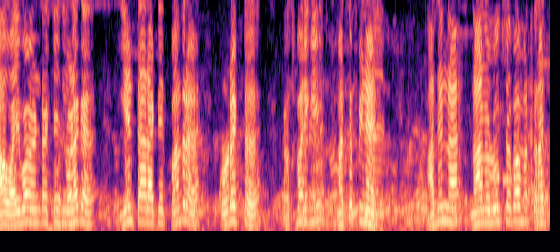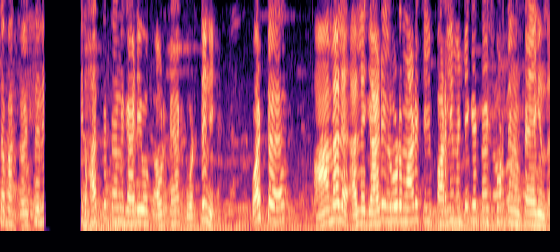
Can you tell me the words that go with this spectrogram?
ಆ ವೈಭವ್ ಇಂಡಸ್ಟ್ರೀಸ್ನೊಳಗೆ ಏನು ತಯಾರಾಗ್ತೈತಪ್ಪ ಅಂದ್ರೆ ಪ್ರಾಡಕ್ಟ್ ಕಸ್ಬರ್ಗಿ ಮತ್ತು ಪಿನಾಯ್ಲ್ ಅದನ್ನು ನಾನು ಲೋಕಸಭಾ ಮತ್ತು ರಾಜ್ಯಸಭಾ ಕಳಿಸ್ತೀನಿ. ಹತ್ತು ಟನ್ ಗಾಡಿ ಅವ್ರ ಕೈಯಾಗ ಕೊಡ್ತೀನಿ. ಕೊಟ್ಟು ಆಮೇಲೆ ಅಲ್ಲಿ ಗಾಡಿ ಲೋಡ್ ಮಾಡಿಸಿ ಪಾರ್ಲಿಮೆಂಟಿಗೆ ಕಳಿಸ್ಕೊಡ್ತೀನಿ ಕೈಯಾಗಿಂದ.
